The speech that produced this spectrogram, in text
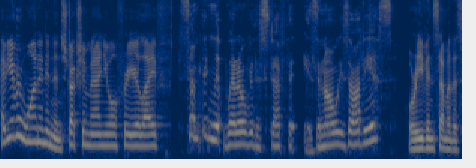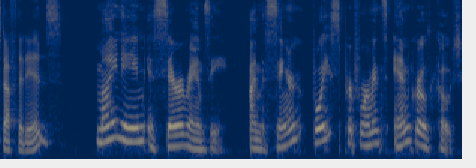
Have you ever wanted an instruction manual for your life? Something that went over the stuff that isn't always obvious? Or even some of the stuff that is? My name is Sara Ramsay. I'm a singer, voice, performance, and growth coach,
